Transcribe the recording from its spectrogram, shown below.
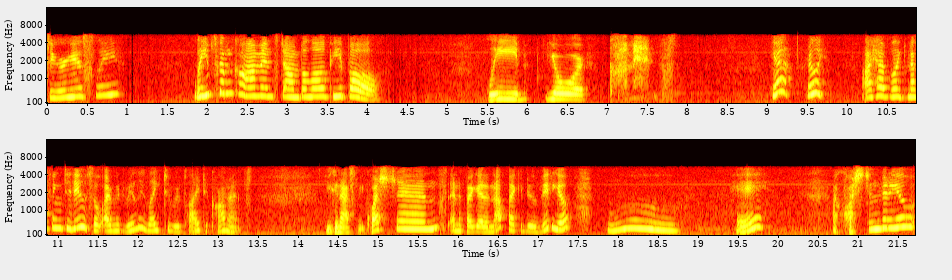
seriously? Leave some comments down below, people. Leave your comments. Yeah, really. I have, like, nothing to do, so I would really like to reply to comments. You can ask me questions, and if I get enough, I could do a video. Ooh. Hey? A question video?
